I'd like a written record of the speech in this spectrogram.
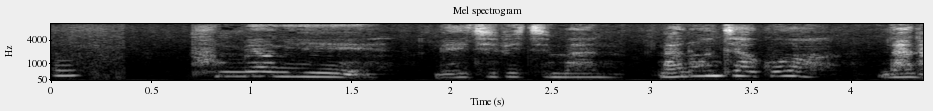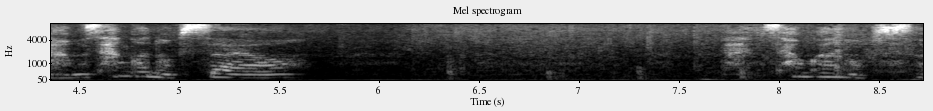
어? 분명히 내 집이지만 난 혼자고 난 아무 상관없어요. 난 상관없어.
